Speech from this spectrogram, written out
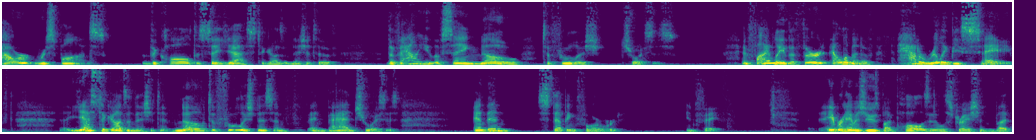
our response, the call to say yes to God's initiative, the value of saying no to foolish choices. And finally, the third element of how to really be saved. Yes to God's initiative, no to foolishness and, and bad choices, and then stepping forward in faith. Abraham is used by Paul as an illustration, but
